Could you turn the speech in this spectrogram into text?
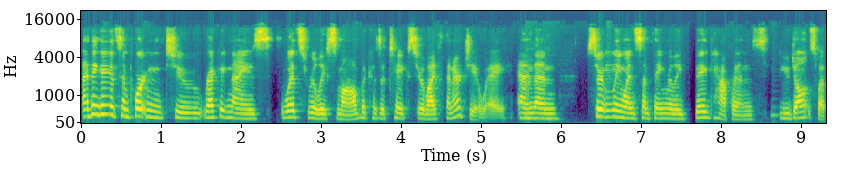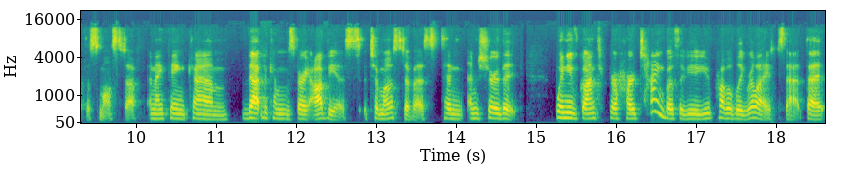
I think it's important to recognize what's really small because it takes your life energy away. And then certainly when something really big happens, you don't sweat the small stuff. And I think um, that becomes very obvious to most of us. And I'm sure that when you've gone through a hard time, both of you, you probably realize that, that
